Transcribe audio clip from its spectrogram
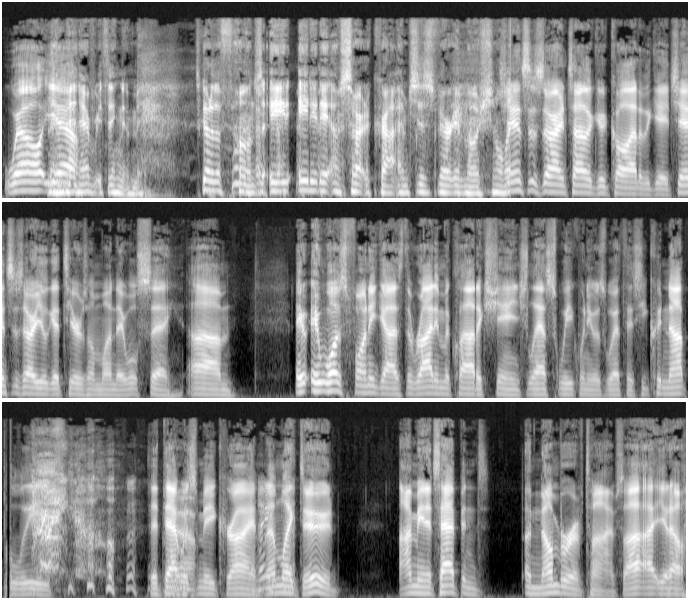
Well, yeah. meant everything to me. Let's go to the phones. Eight eight eight eight. I'm sorry to cry. I'm just very emotional. Chances are, and Tyler, good call out of the gate. Chances are you'll get tears on Monday. We'll see. Um, it, it was funny, guys. The Roddy McLeod exchange last week when he was with us, he could not believe that that was me crying. And I'm like, dude, I mean, it's happened a number of times. I, I you know,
